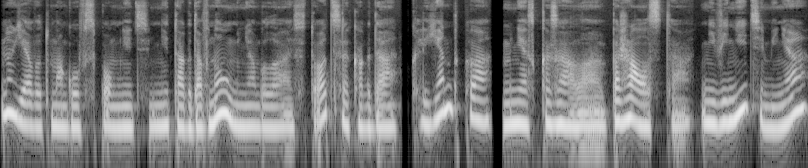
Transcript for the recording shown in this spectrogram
Ну, я вот могу вспомнить, не так давно у меня была ситуация, когда клиентка мне сказала, пожалуйста, не вините меня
